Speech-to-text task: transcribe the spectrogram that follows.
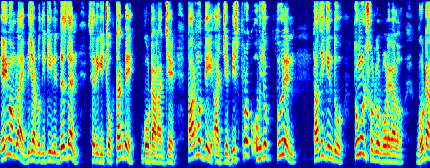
এই মামলায় বিচারপতি কী নির্দেশ দেন? সেদিকে চোখ থাকবে গোটা রাজ্যের। তার মধ্যেই আজ যে বিস্ফোরক অভিযোগ তুললেন, তাতেই কিন্তু তুমুল সরগোল পড়ে গেল গোটা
